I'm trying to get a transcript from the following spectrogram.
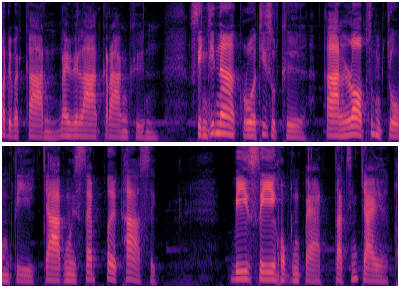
ปฏิบัติการในเวลากลางคืน สิ่งที่น่ากลัวที่สุดคือ การลอบซุ่มโจมตีจากหน่วยแซปเปอร์ฆ่าศึก BC 618 ตัดสินใจถ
